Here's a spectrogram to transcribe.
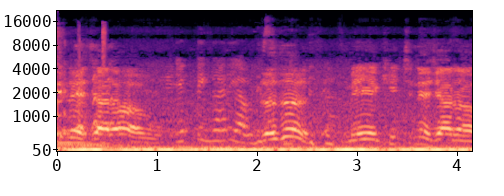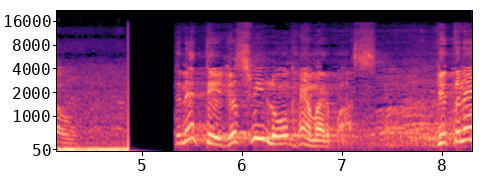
खींचने जा रहा हूँ એક્ટિંગ કરી આવડી गजल मैं खींचने जा रहा हूँ कितने तेजस्वी लोग हैं हमारे पास कितने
